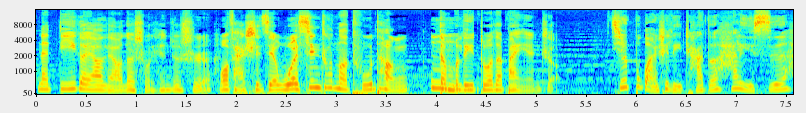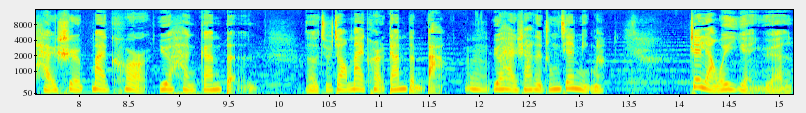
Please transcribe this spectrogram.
那第一个要聊的，首先就是《魔法世界》我心中的图腾嗯邓布利多的扮演者。其实不管是理查德·哈里斯还是迈克尔·约翰·甘本，呃，就叫迈克尔·甘本吧。嗯，约翰是他的中间名嘛。这两位演员。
